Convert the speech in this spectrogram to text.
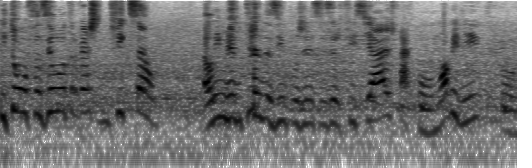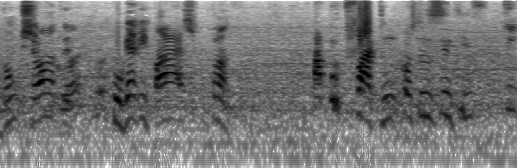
E estão a fazê-lo através de ficção, alimentando as inteligências artificiais pá, com o Moby Dick, com o Don Quixote, Claro. com o Guerra e Paz, pronto. Pá, porque de facto, Faz todo o sentido. sim,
